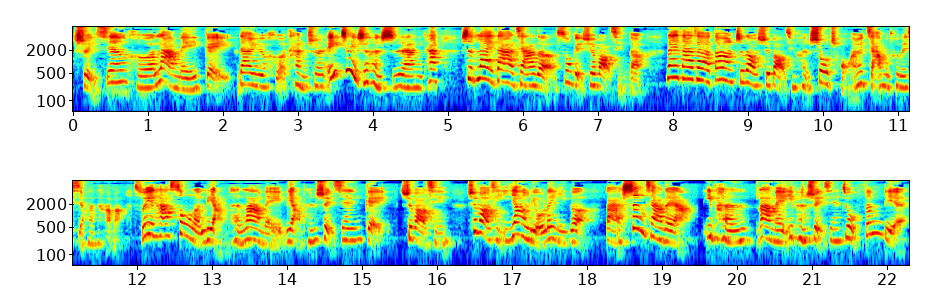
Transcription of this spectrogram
水仙和腊梅给黛玉和探春，哎，这也是很识人啊。你看是赖大家的送给薛宝琴的。赖大家当然知道薛宝琴很受宠啊，因为贾母特别喜欢她嘛，所以她送了两盆腊梅、两盆水仙给薛宝琴。薛宝琴一样留了一个，把剩下的呀一盆腊梅、一盆水仙就分别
